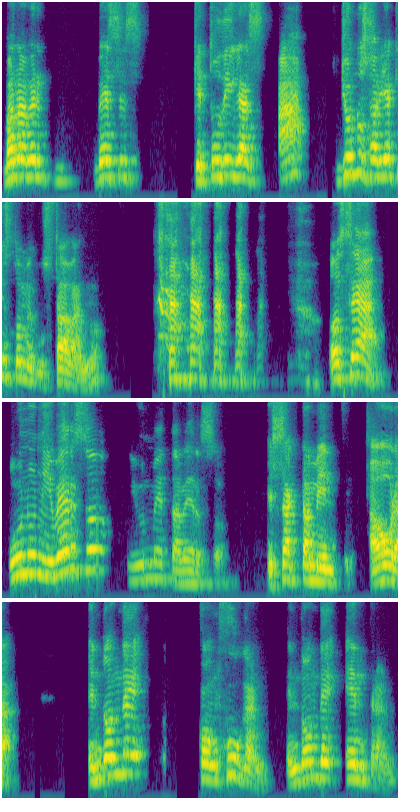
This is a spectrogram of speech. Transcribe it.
Van a haber veces que tú digas, ah, yo no sabía que esto me gustaba, ¿no? o sea, un universo y un metaverso. Exactamente. Ahora, ¿en dónde conjugan? ¿En dónde entran?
